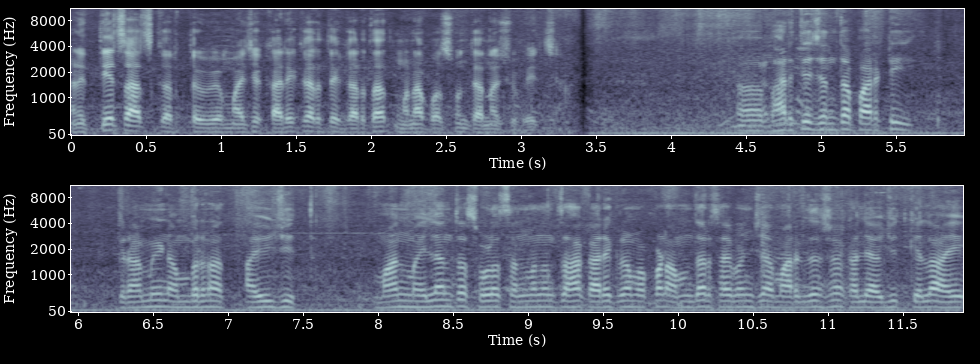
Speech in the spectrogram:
आणि तेच आज कर्तव्य माझे कार्यकर्ते करतात. मनापासून त्यांना शुभेच्छा. भारतीय जनता पार्टी ग्रामीण अंबरनाथ आयोजित मान महिलांचा सोळा सन्मानांचा हा कार्यक्रम आपण आमदार साहेबांच्या मार्गदर्शनाखाली आयोजित केला आहे.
